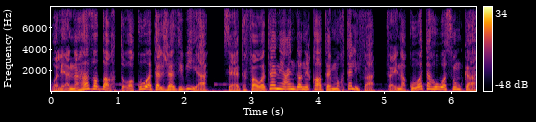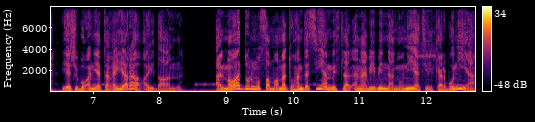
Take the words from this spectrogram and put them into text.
ولأن هذا الضغط وقوة الجاذبية سيتفاوتان عند نقاط مختلفة، فإن قوته وسمكه يجب أن يتغيرا أيضاً. المواد المصممة هندسيا مثل الأنابيب النانونية الكربونية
